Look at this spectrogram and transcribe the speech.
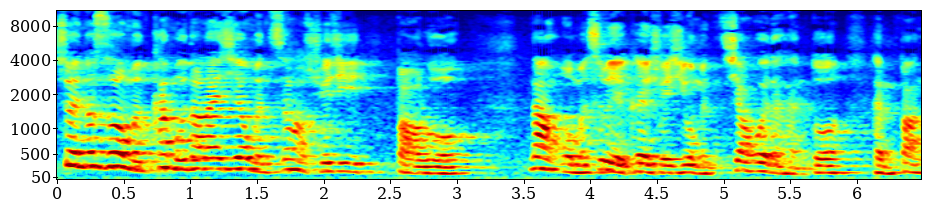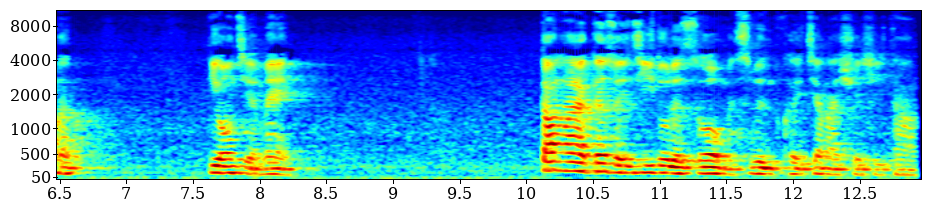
所以那时候我们看不到那些，我们只好学习保罗。那我们是不是也可以学习我们教会的很多很棒的弟兄姐妹？当他在跟随基督的时候，我们是不是可以这样来学习他？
